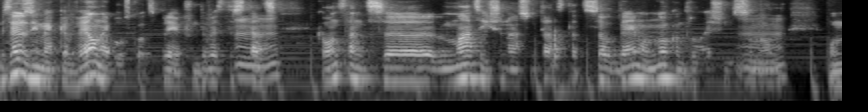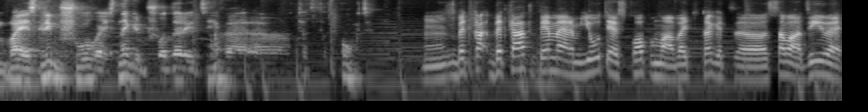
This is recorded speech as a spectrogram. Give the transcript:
Tas nenozīmē, ka vēl nebūs kaut kas priekš, un tāpēc tas ir mm -hmm. tāds mhm. konstants uh, mācīšanās un tāds, tāds savu dēmonu nokontrolēšanas. Mm -hmm. un, un, un vai es gribu šo, vai es negribu šo darīt dzīvē, uh, tas ir punkts. Mm, bet, kā, bet kā tu, piemēram, jūties kopumā, vai tu tagad uh, savā dzīvē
